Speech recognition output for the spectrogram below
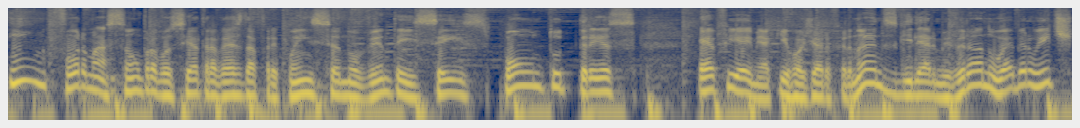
informação para você através da frequência 96.3 FM. Aqui Rogério Fernandes, Guilherme Verano, Weberwitch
